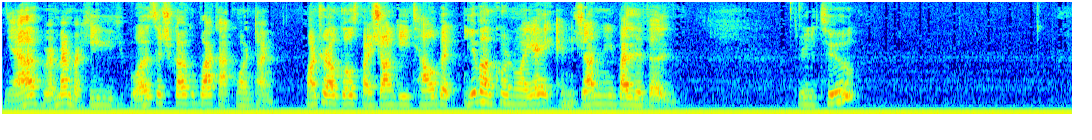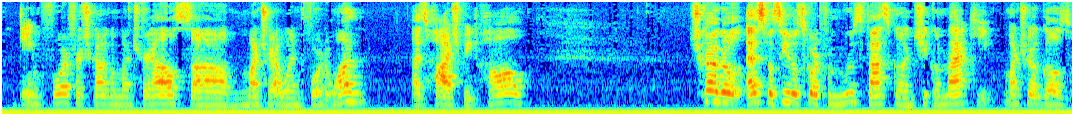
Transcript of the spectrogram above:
Yeah, remember, he was a Chicago Blackhawk one time. Montreal goals by Jean-Guy Talbot, Yvan Cournoyer, and Jean-Louis Belleville. 3 to 2. Game 4 for Chicago Montreal saw Montreal win 4 to 1 as Hodge beat Hall. Chicago Esposito scored from Moose Vasko and Chico Maki. Montreal goes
